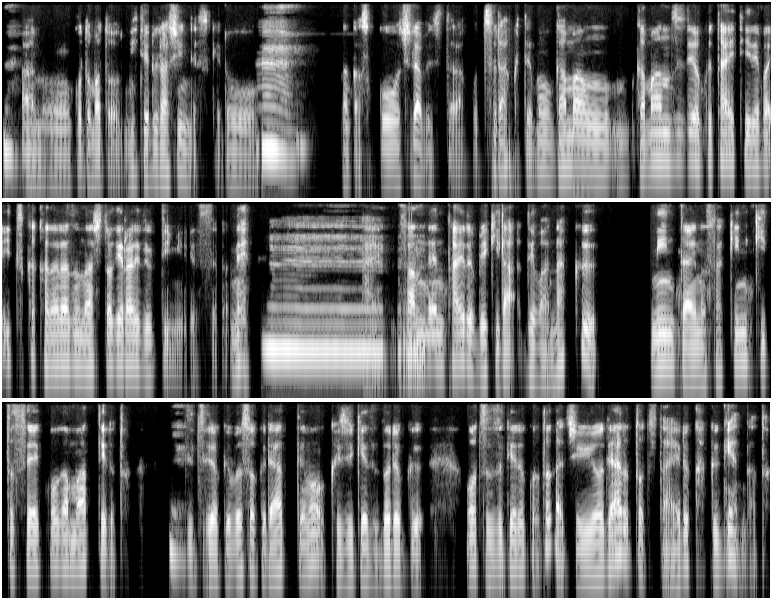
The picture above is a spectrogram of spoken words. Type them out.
うんあの、言葉と似てるらしいんですけど、え。うん。なんかそこを調べてたら、こう辛くても我慢、我慢強く耐えていれば、いつか必ず成し遂げられるって意味ですよね。うーん。はい。3年耐えるべきだ、ではなく、忍耐の先にきっと成功が待っていると。うん実力不足であっても、くじけず努力を続けることが重要であると伝える格言だと。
